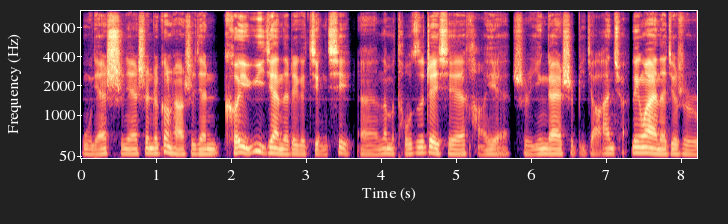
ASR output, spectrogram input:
五年、十年甚至更长时间可以预见的这个景气，呃，那么投资这些行业是应该是比较安全。另外呢，就是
